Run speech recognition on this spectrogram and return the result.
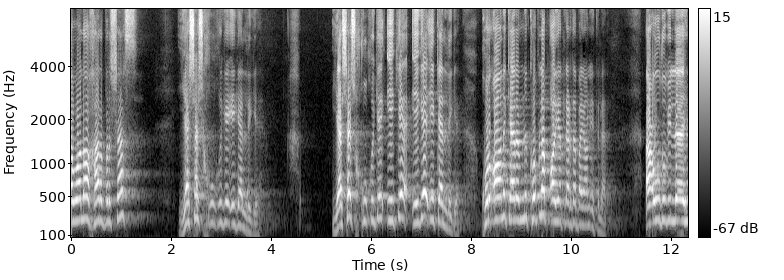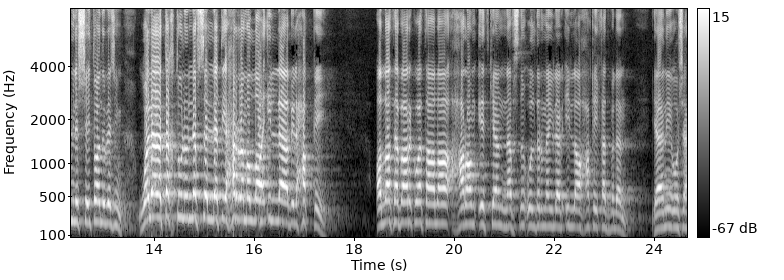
avvalo har bir shaxs yashash huquqiga egaligi yashash huquqiga ega ega ekanligi qur'oni karimni ko'plab oyatlarda bayon etiladi أعوذ بالله من الشيطان الرجيم ولا تقتلوا النفس التي حرم الله إلا بالحق alloh taborak va taolo harom etgan nafsni o'ldirmanglar illo haqiqat bilan ya'ni o'sha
